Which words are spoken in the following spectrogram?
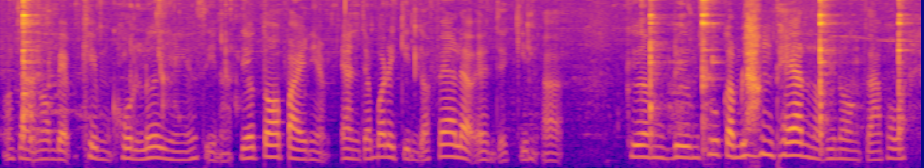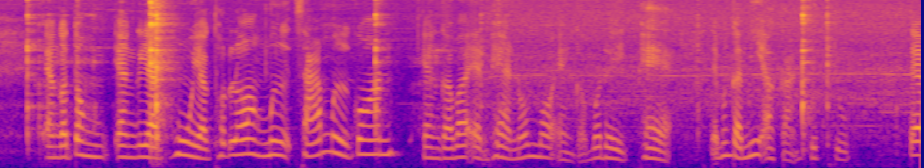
เนาะจ้าเนาะแบบเข้มข้นเลยอย่างจังซี่นะเดี๋ยวต่อไปเนี่ยแอนจะบ่ได้กินกาแฟแล้วแอนจะกินเอ่อเครื่องดื่มชูกำลังแทนเนาะพี่น้องจ้าเพราะว่าแอนก็ต้องแอนก็อยากฮู้อยากทดลองมือสามมือก่อนแอนก็ว่าแอนแพ้นมบ่แอนก็บ่ได้แพ้แต่มันก็มีอาการจุกๆแต่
